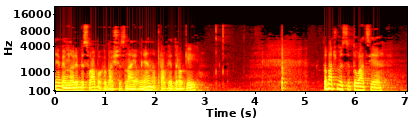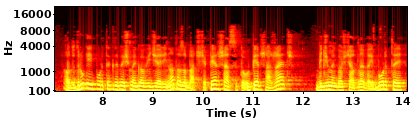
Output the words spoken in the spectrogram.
nie wiem, no ryby słabo chyba się znają, nie? Na prawie drogi. Zobaczmy sytuację od drugiej burty, gdybyśmy go widzieli. No to zobaczcie, pierwsza, pierwsza rzecz, widzimy gościa od lewej burty,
